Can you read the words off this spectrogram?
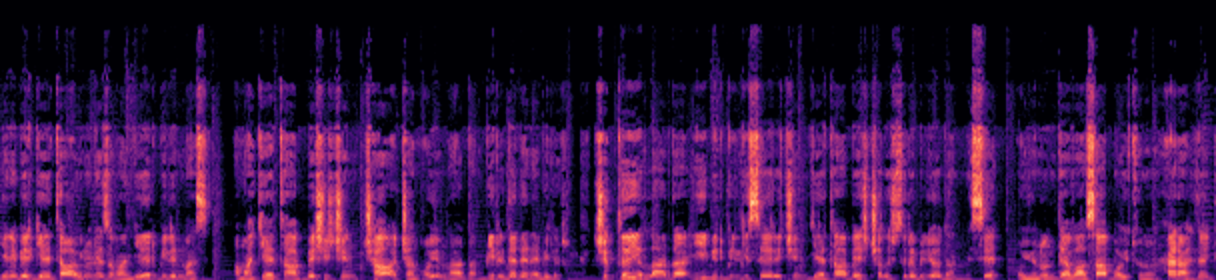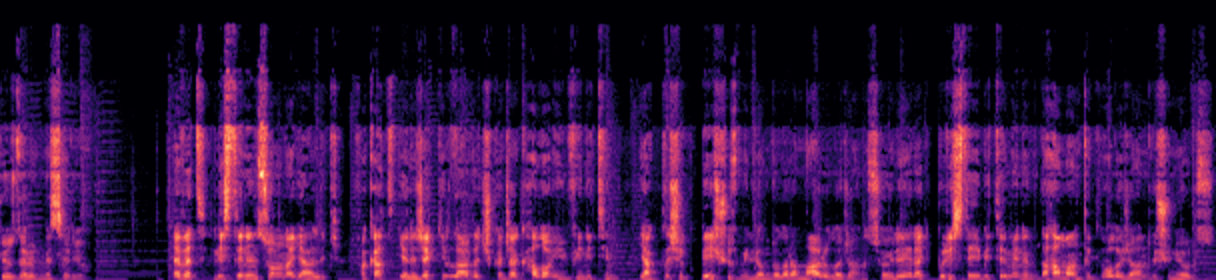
Yeni bir GTA oyunu ne zaman gelir bilinmez ama GTA 5 için çağ açan oyunlardan biri de denebilir. Çıktığı yıllarda iyi bir bilgisayar için GTA 5 çalıştırabiliyor denmesi oyunun devasa boyutunu herhalde gözler önüne seriyor. Evet, listenin sonuna geldik. Fakat gelecek yıllarda çıkacak Halo Infinite'in yaklaşık 500 milyon dolara mal olacağını söyleyerek bu listeyi bitirmenin daha mantıklı olacağını düşünüyoruz.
